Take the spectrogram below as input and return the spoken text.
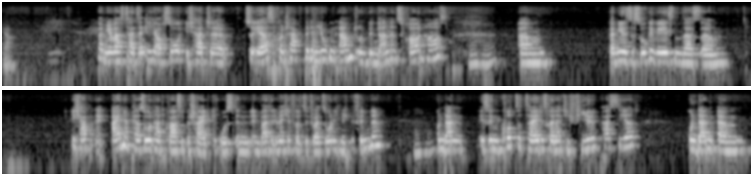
Ja. Bei mir war es tatsächlich auch so, ich hatte zuerst Kontakt mit dem Jugendamt und bin dann ins Frauenhaus. Mhm. Ähm, bei mir ist es so gewesen, dass ähm, ich habe eine Person hat quasi Bescheid gewusst, in, in, in welcher Situation ich mich befinde. Mhm. Und dann ist in kurzer Zeit ist relativ viel passiert. Und dann ähm,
